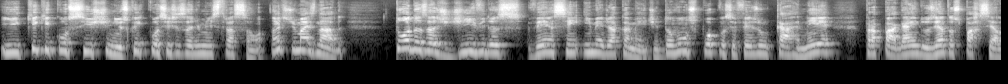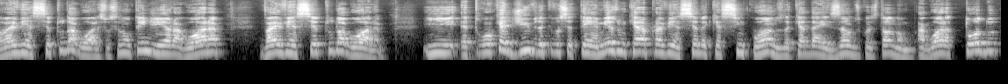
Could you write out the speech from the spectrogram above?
E o que, que consiste nisso? O que, que consiste essa administração? Antes de mais nada, todas as dívidas vencem imediatamente. Então vamos supor que você fez um carnê para pagar em 200 parcelas, vai vencer tudo agora. Se você não tem dinheiro agora, vai vencer tudo agora. E é, qualquer dívida que você tenha, mesmo que era para vencer daqui a 5 anos, daqui a 10 anos, coisa e tal, não. Agora todo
